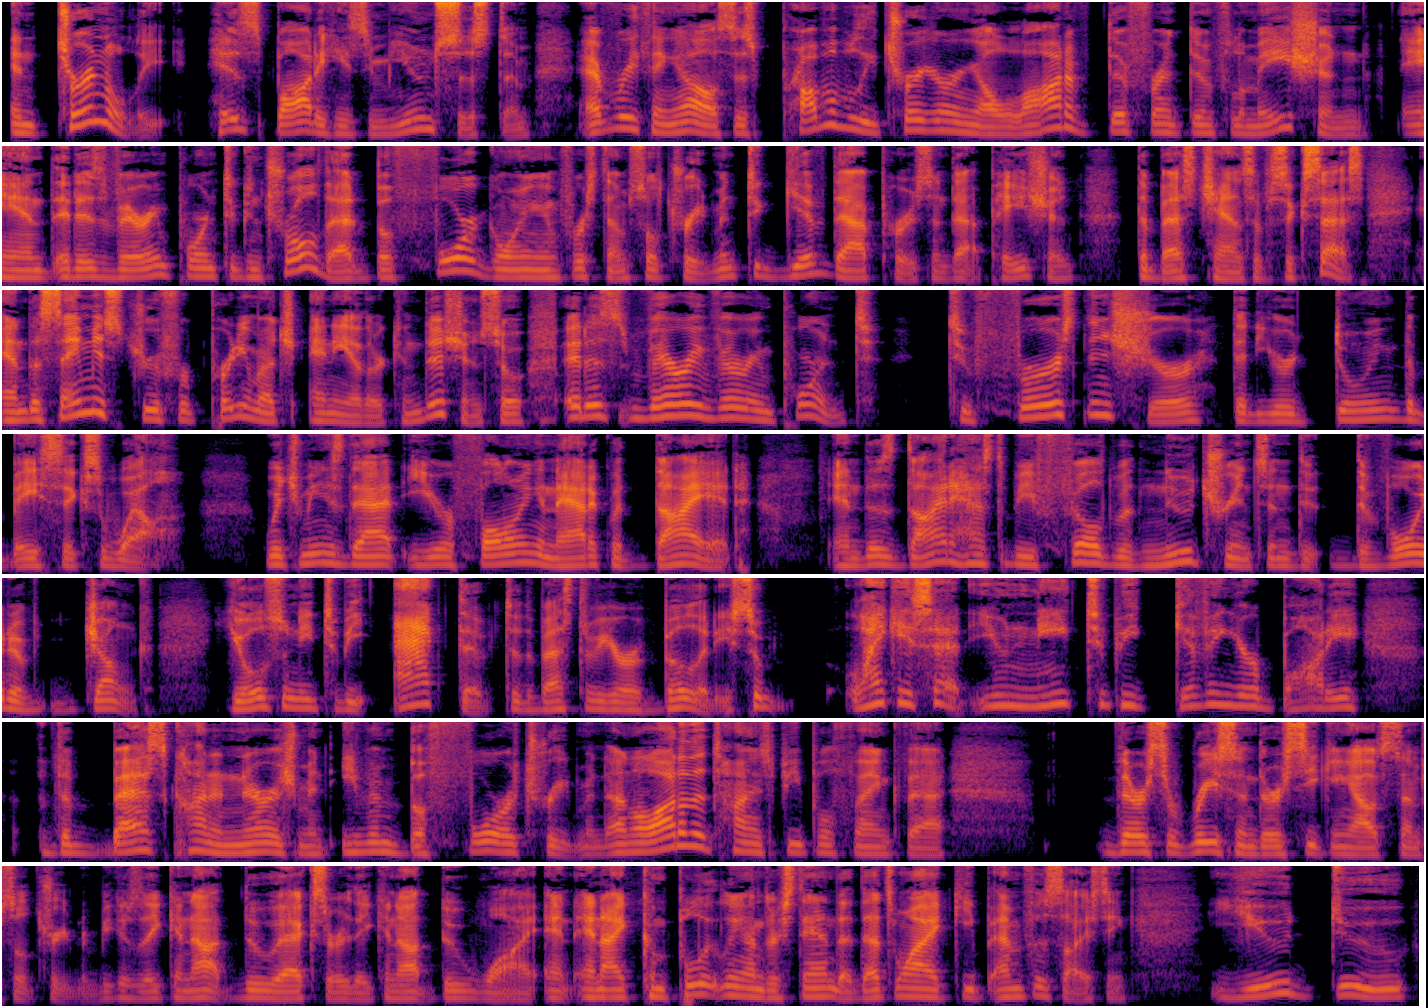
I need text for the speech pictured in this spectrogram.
internally, his body, his immune system, everything else is probably triggering a lot of different inflammation. And it is very important to control that before going in for stem cell treatment to give that person, that patient, the best chance of success. And the same is true for pretty much any other condition. So it is very, very important to first ensure that you're doing the basics well, which means that you're following an adequate diet and this diet has to be filled with nutrients and de- devoid of junk. You also need to be active to the best of your ability. So, like I said, you need to be giving your body the best kind of nourishment even before treatment. And a lot of the times people think that there's a reason they're seeking out stem cell treatment because they cannot do X or they cannot do Y. And and I completely understand that. That's why I keep emphasizing you do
